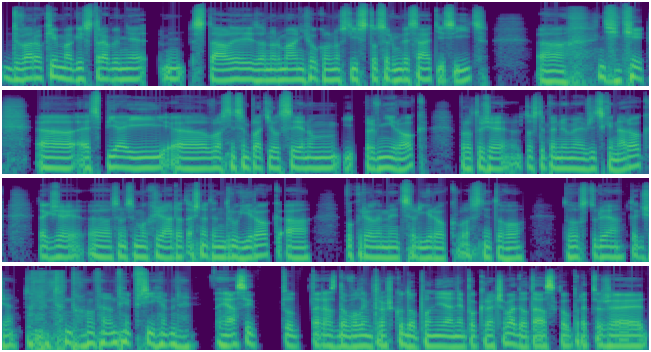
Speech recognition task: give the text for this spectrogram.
dva roky magistra by mě stály za normálních okolností 170 tisíc. Uh, díky uh, SPI uh, vlastně jsem platil si jenom první rok, protože to stipendium je vždycky na rok, takže uh, jsem si mohl žádat až na ten druhý rok a pokryli mi celý rok vlastně toho, toho studia, takže to, to bylo velmi příjemné. Já si tu teraz dovolím trošku doplniť a nepokračovať otázkou, pretože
